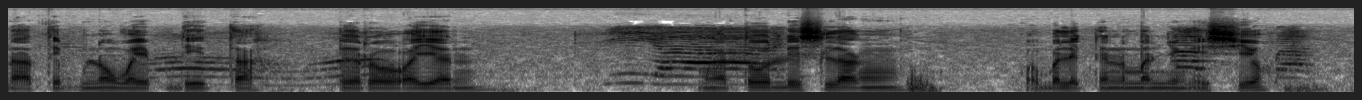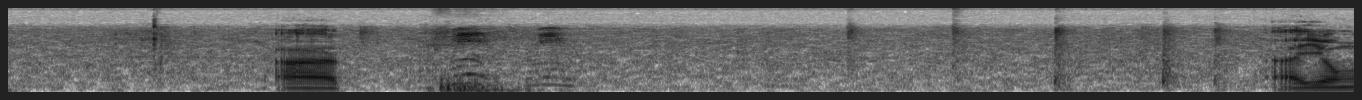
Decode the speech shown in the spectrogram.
native no wipe data pero ayan mga 2 days lang pabalik na naman yung issue at ah, yung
